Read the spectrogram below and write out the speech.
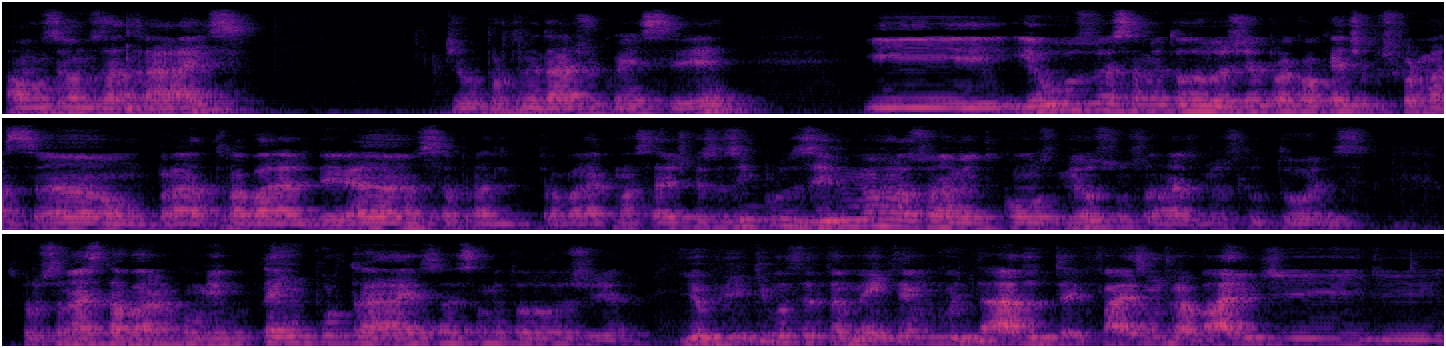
há uns anos atrás, tive a oportunidade de conhecer. E eu uso essa metodologia para qualquer tipo de formação, para trabalhar liderança, para trabalhar com uma série de pessoas, inclusive o meu relacionamento com os meus funcionários, meus tutores, os profissionais que trabalham comigo, tem por trás essa metodologia. E eu vi que você também tem um cuidado, faz um trabalho de, de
